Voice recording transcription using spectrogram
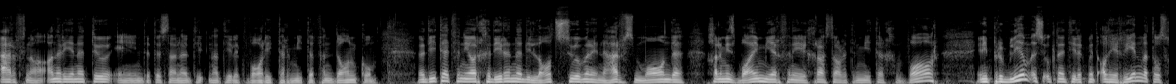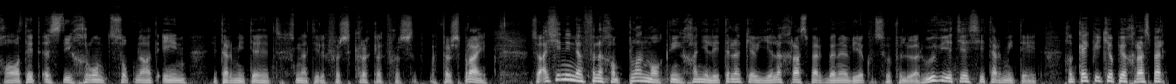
erf na ander ene toe en dit is dan nat natuurlik waar die termiete vandaan kom. Nou die tyd van die jaar gedurende die laat somer en herfsmaande gaan mense baie meer van hierdie grasdaar termiete gewaar en die probleem is ook natuurlik met al die reën wat ons gehad het is die grond sopnat en die termiete het natuurlik verskriklik vers, versprei. So as jy nie nou vinnig gaan plan maak nie, gaan jy letterlik jou hele grasperk binne 'n week of so verloor. Hoe weet jy as jy termiete het? Gaan kyk bietjie op jou grasperk.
